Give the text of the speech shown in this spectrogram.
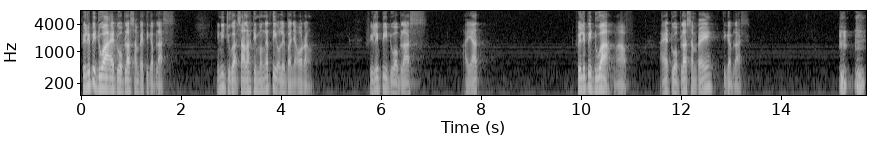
Filipi 2 ayat 12 sampai 13. Ini juga salah dimengerti oleh banyak orang. Filipi 12 ayat Filipi 2, maaf. Ayat 12 sampai 13.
